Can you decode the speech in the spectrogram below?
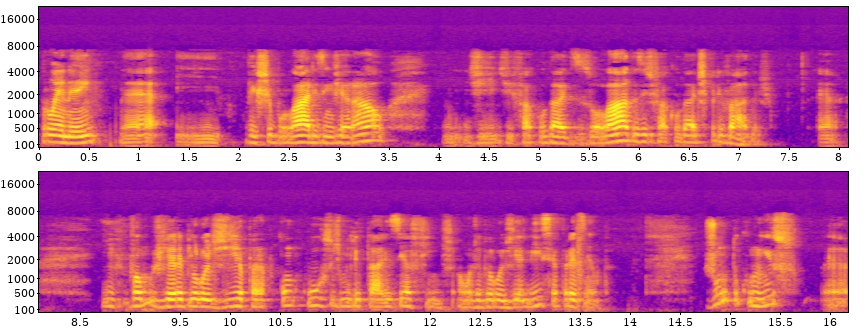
para o Enem né, e vestibulares em geral, de, de faculdades isoladas e de faculdades privadas. Né? E vamos ver a biologia para concursos militares e afins, onde a biologia ali se apresenta. Junto com isso, é,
